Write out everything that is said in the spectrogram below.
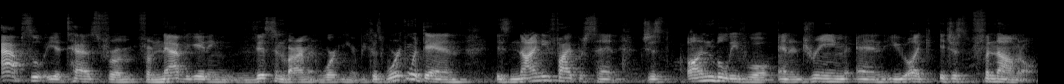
absolutely a test from from navigating this environment working here because working with Dan is 95% just unbelievable and a dream and you like it's just phenomenal.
